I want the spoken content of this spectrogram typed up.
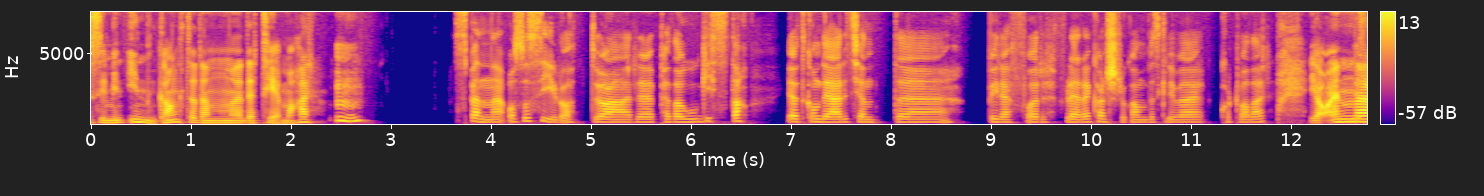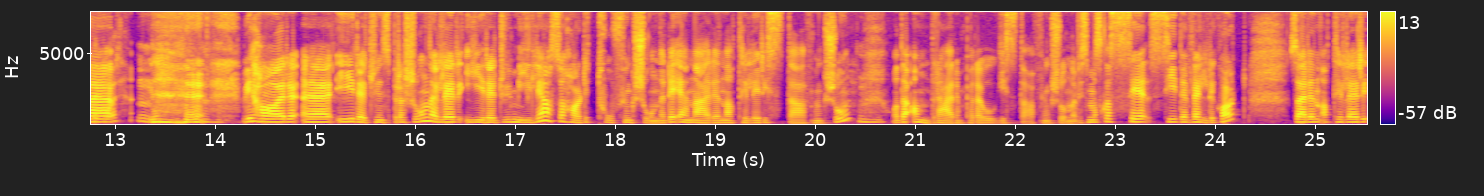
si, min inngang til den, det temaet her. Mm. Spennende. Og så sier du at du er eh, pedagogist, da. Jeg vet ikke om det er et kjent eh, begrep for flere. Kanskje du kan beskrive kort hva det er? Ja, en eh. Mm. Vi har eh, i Reggio Inspirasjon, eller i Reggio Emilia, så har de to funksjoner. Det ene er en atelierista-funksjon, og det andre er en pedagogista-funksjon. Hvis man skal se, si det veldig kort, så er en atelier,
